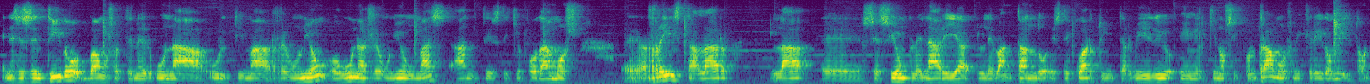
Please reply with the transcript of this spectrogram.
En ese sentido, vamos a tener una última reunión o una reunión más antes de que podamos eh, reinstalar la sesión plenaria levantando este cuarto intermedio en el que nos encontramos, mi querido Milton.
